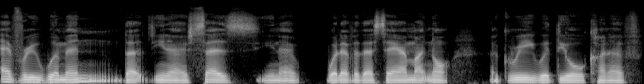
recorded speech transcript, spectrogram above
every woman that, you know, says, you know, whatever they're saying. I might not agree with your kind of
